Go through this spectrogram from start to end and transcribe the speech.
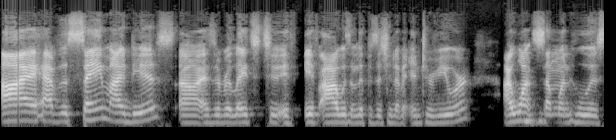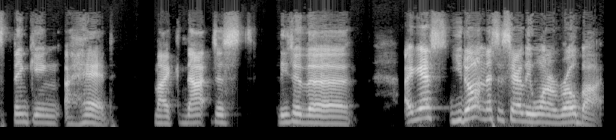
I have the same ideas uh, as it relates to if if I was in the position of an interviewer. I want mm-hmm. someone who is thinking ahead, like not just these are the I guess you don't necessarily want a robot.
